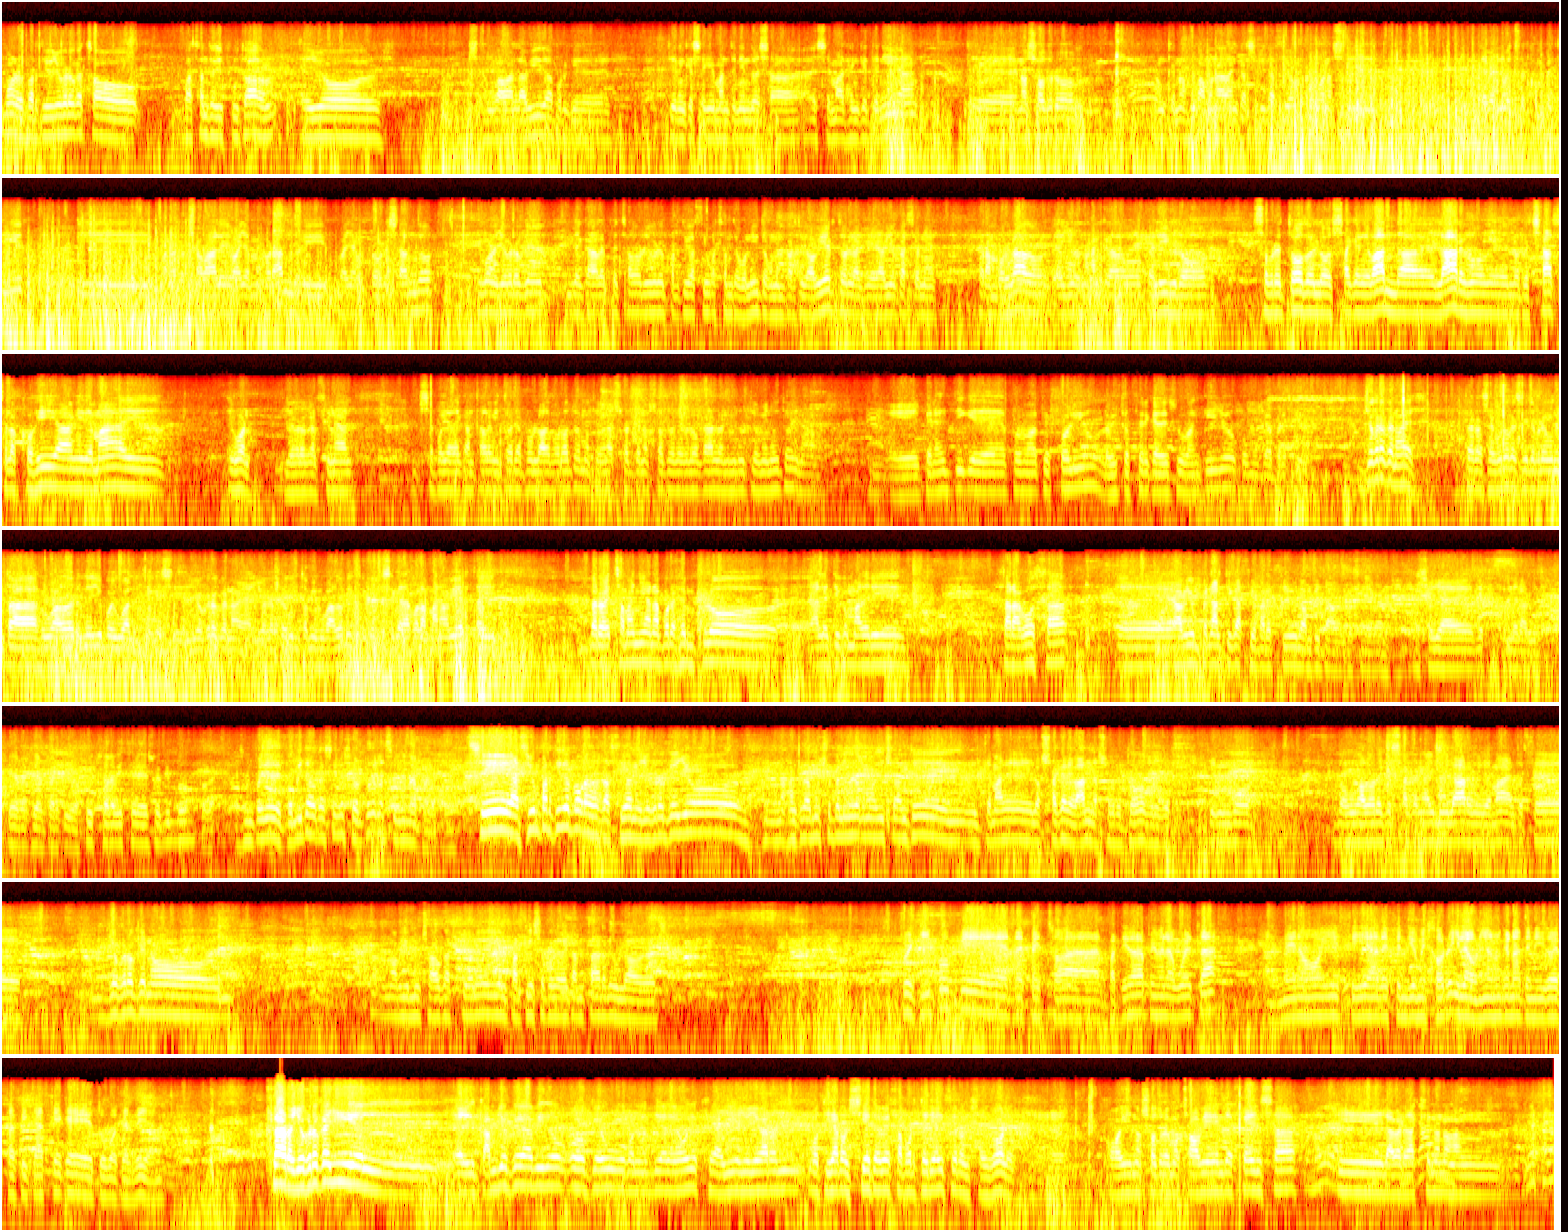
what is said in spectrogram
Bueno, el partido yo creo que ha estado bastante disputado. Ellos se jugaban la vida porque tienen que seguir manteniendo ese margen que tenían. Eh, nosotros, aunque no jugamos nada en clasificación, pero bueno, sí, el deber nuestro es competir y bueno, los chavales vayan mejorando y vayan progresando. Y bueno, yo creo que de cara al espectador, yo creo el partido ha sido bastante bonito, con un partido abierto en la que había ocasiones por ambos lados. Ellos nos han creado peligro, sobre todo en los saques de banda, largos, que los rechaces los cogían y demás. Y, y bueno, yo creo que al final se podía decantar la victoria por un lado y por otro. Hemos tenido la suerte nosotros de colocarlo en el último minuto y nada más. El penalti que forma folio, lo he visto cerca de su banquillo, ¿cómo que ha parecido? Yo creo que no es, pero seguro que si le pregunta a jugadores de ellos, pues igual dice que sí. Yo creo que no es. Yo le pregunto a mis jugadores y que se queda con las manos abiertas. Y... Pero esta mañana, por ejemplo, eh, Atlético Madrid, Zaragoza, eh, había un penalti que hacía parecido y lo han pitado. Entonces, bueno, eso ya es decisión del árbitro. ¿Qué parecido el partido? Justo la victoria de su equipo. Es un partido de poquitas ocasiones, sobre todo en la segunda parte. Sí, ha sido un partido de pocas ocasiones. Yo creo que ellos nos han creado mucho peligro, como he dicho antes, el, el tema de los saques de banda, sobre todo, porque tienen dos, dos jugadores que sacan ahí muy largo y demás. Entonces, yo creo que no, no había muchas ocasiones y el partido se podía decantar de un lado o de otro. Equipo que respecto al partido de la primera vuelta, al menos hoy sí ha defendido mejor y la Unión que no ha tenido esta eficacia que tuvo aquel día. Claro, yo creo que allí el, el cambio que ha habido o que hubo con el día de hoy es que allí ellos llegaron o tiraron siete veces a portería y hicieron seis goles. Hoy nosotros hemos estado bien en defensa y la verdad es que no nos han,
